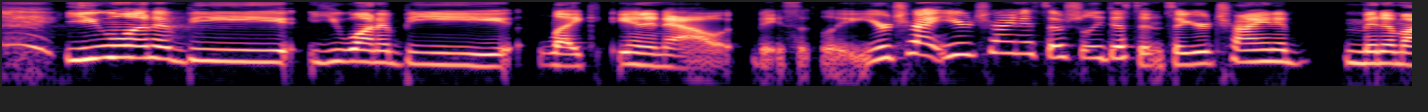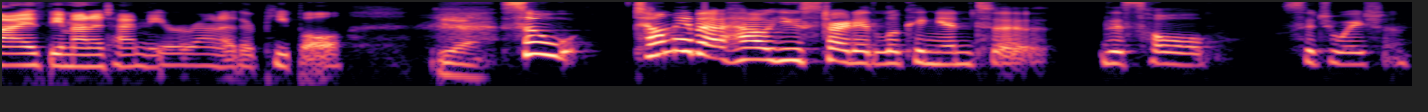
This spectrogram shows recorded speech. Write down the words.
you want to be you want to be like in and out basically you're trying you're trying to socially distance so you're trying to minimize the amount of time that you're around other people yeah. So tell me about how you started looking into this whole situation.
